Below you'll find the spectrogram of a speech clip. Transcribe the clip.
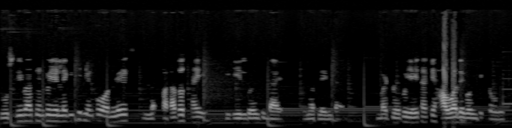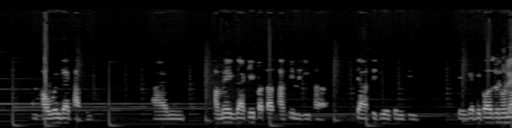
दूसरी बात मेरे को ये लगी कि मेरे को ऑलवेज पता तो था ही कि he is going to die in a plane time but मेरे को यही था कि how are they going to show it and how will that happen and हमें एग्जैक्टली पता था कि नहीं था क्या सिचुएशन थी. ठीक है बिकॉज़ उन्होंने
